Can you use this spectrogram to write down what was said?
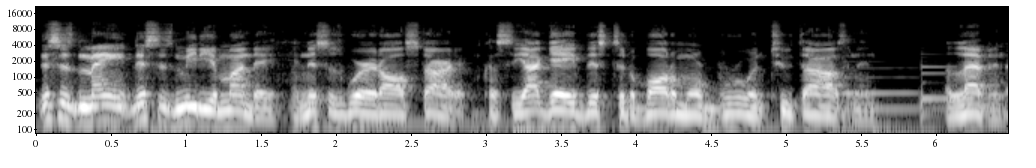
This is main this is Media Monday, and this is where it all started. Cause see, I gave this to the Baltimore Brew in 2011.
